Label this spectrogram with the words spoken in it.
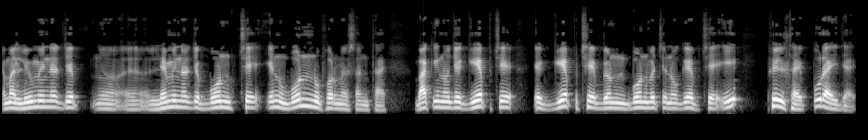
એમાં લ્યુમિનર જે લેમિનર જે બોન છે, એનું બોનનું ફોર્મેશન થાય. બાકીનો જે ગેપ છે, એ ગેપ છે, બોન બોન વચ્ચેનો ગેપ છે એ ફિલ થાય, પૂરાઈ જાય.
